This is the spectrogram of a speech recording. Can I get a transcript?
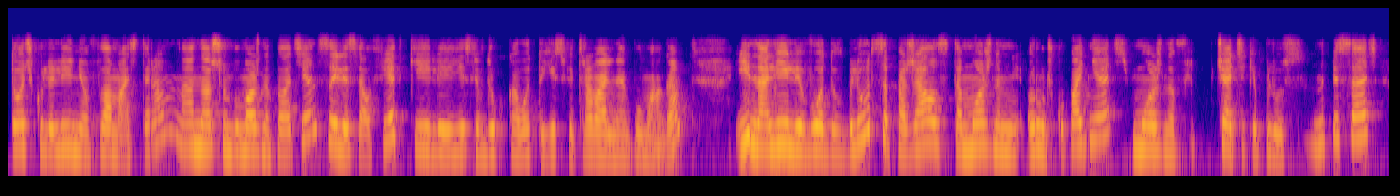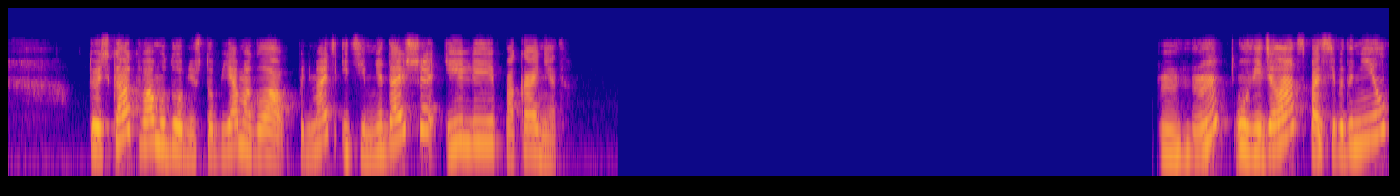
точку или линию фломастером на нашем бумажном полотенце или салфетке, или если вдруг у кого-то есть фильтровальная бумага, и налили воду в блюдце, пожалуйста, можно ручку поднять, можно в чатике плюс написать, то есть как вам удобнее, чтобы я могла, понимать, идти мне дальше или пока нет? Угу, увидела. Спасибо, Даниил.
